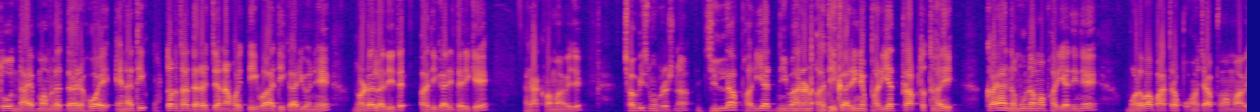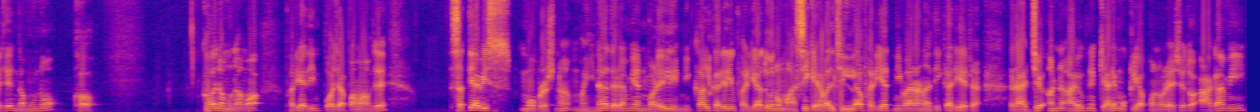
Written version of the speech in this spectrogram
તો નાયબ મામલતદાર હોય, એનાથી ઉતરતા દરજ્જાના હોય તેવા અધિકારીઓને નોડલ અધિ- અધિકારી તરીકે રાખવામાં આવે છે. છવ્વીસમો પ્રશ્ન, જિલ્લા ફરિયાદ નિવારણ અધિકારીને ફરિયાદ પ્રાપ્ત થઈ, કયા નમૂનામાં ફરિયાદીને મળવાપાત્ર પહોંચ આપવામાં આવે છે? નમૂનો ખ. ખ નમૂનામાં ફરિયાદીને પહોંચ આપવામાં આવશે સત્યાવીસમો પ્રશ્ન. મહિના દરમિયાન મળેલી નિકાલ કરેલી ફરિયાદોનો માસિક અહેવાલ જિલ્લા ફરિયાદ નિવારણ અધિકારીએ રાજ્ય અન્ન આયોગને ક્યારે મોકલી આપવાનો રહેશે? તો આગામી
